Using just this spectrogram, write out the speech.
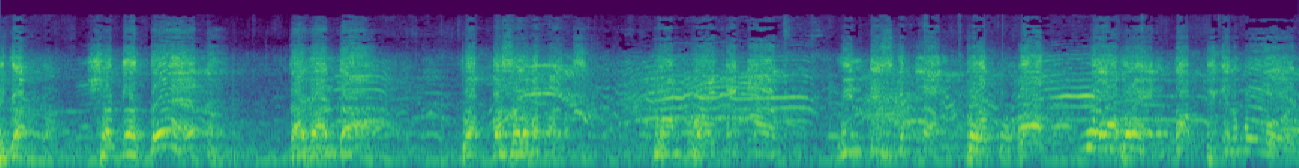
Regat shot clock 10 Daganta Dwak pasalamat Dwak pagkakat Mintis ka lang Tutbak Wala pa rin Tapping in the board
